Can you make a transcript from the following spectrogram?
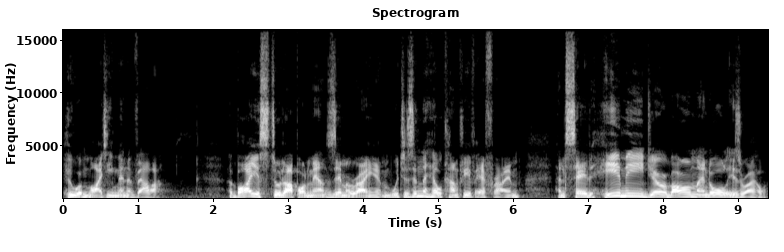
who were mighty men of valour. Abiah stood up on Mount Zemaraim, which is in the hill country of Ephraim, and said, Hear me, Jeroboam and all Israel.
